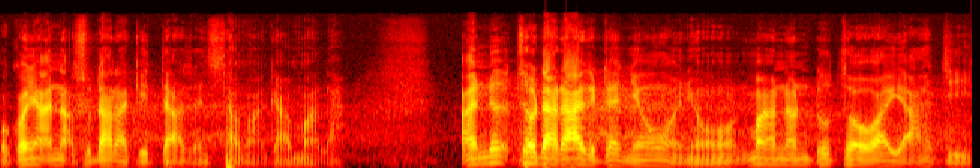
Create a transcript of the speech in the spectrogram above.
Pokoknya anak saudara kita yang sama agama lah. Anak saudara kita nyawa mana tu tahu ayah haji.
